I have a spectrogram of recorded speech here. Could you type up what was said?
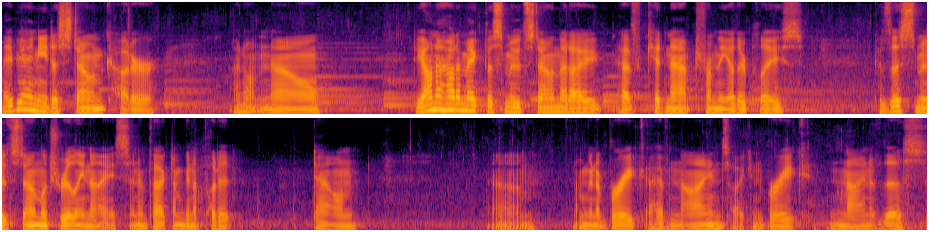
Maybe I need a stone cutter. I don't know. Do y'all know how to make the smooth stone that I have kidnapped from the other place? Because this smooth stone looks really nice, and in fact I'm going to put it down. Um, I'm going to break, I have nine, so I can break nine of this.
